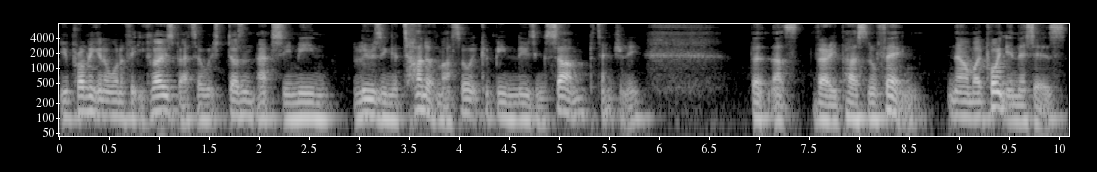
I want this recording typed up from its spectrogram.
you're probably going to want to fit your clothes better, which doesn't actually mean losing a ton of muscle. It could mean losing some potentially but that's a very personal thing. Now, my point in this is,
